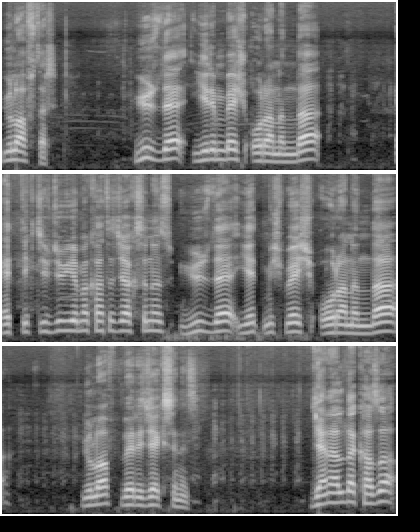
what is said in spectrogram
yulaftır. %25 oranında etlik civciv yeme katacaksınız. %75 oranında yulaf vereceksiniz. Genelde kaza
